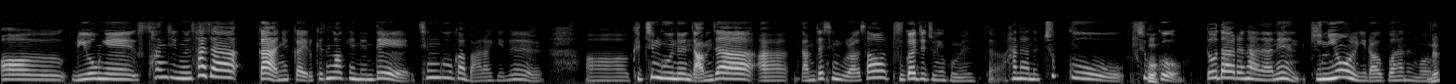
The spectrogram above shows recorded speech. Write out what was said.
어 리용의 상징은 사자 가 아닐까 이렇게 생각했는데 친구가 말하기를 어 그 친구는 남자 아 남자 친구라서 두 가지 중에 고민했어요. 하나는 축구 축구, 축구. 또 다른 하나는 기뇰이라고 하는 거. 네?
